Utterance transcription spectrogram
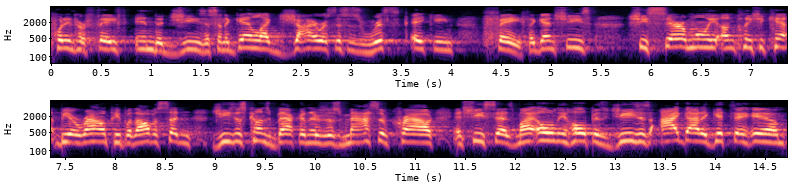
putting her faith into Jesus. And again, like Jairus, this is risk taking faith. Again, she's she's ceremonially unclean. She can't be around people. And all of a sudden, Jesus comes back and there's this massive crowd, and she says, My only hope is Jesus. I got to get to him.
